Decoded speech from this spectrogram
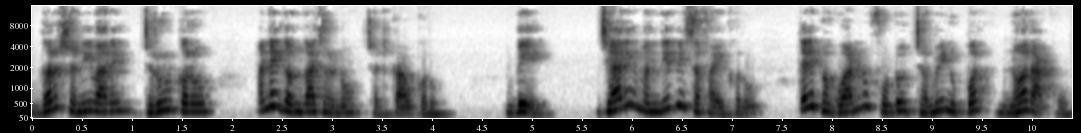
દર શનિવારે જરૂર કરો અને ગંગાજળનો છંટકાવ કરો. બે જ્યારે મંદિરની સફાઈ કરો, ત્યારે ભગવાનનો ફોટો જમીન ઉપર ન રાખો.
